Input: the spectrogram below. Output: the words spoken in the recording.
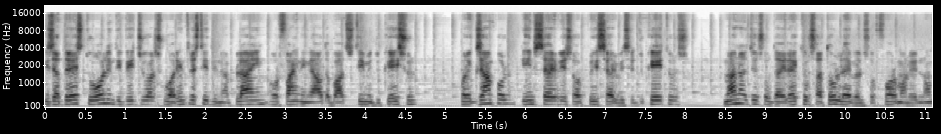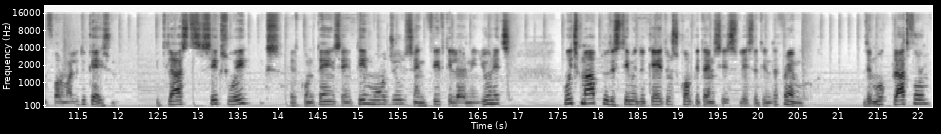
is addressed to all individuals who are interested in applying or finding out about STEAM education, for example, in-service or pre-service educators, managers or directors at all levels of formal and non-formal education. It lasts six weeks, it contains 18 modules and 50 learning units, which map to the STEAM educators' competencies listed in the framework. The MOOC platform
